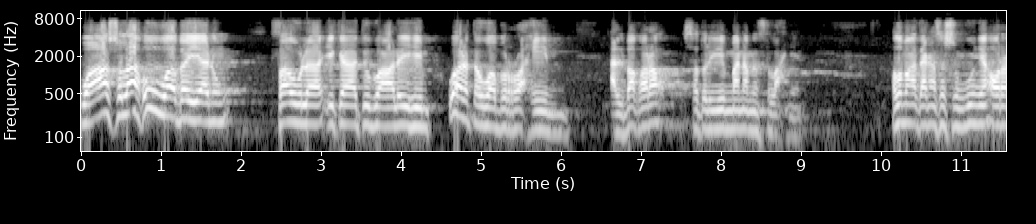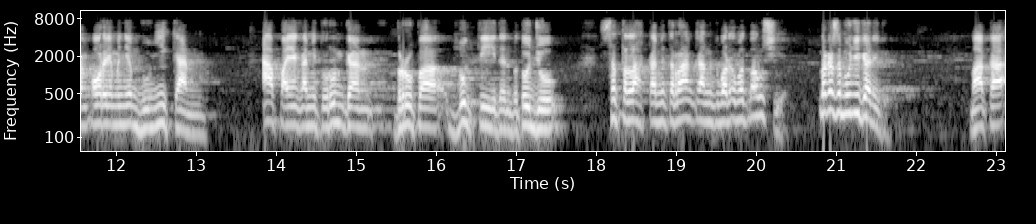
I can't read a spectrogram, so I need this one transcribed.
wa aslahu wa bayanu faulaika atubu alaihim wa tawwabur rahim. Al-Baqarah 156 setelahnya. Allah mengatakan sesungguhnya orang-orang yang menyembunyikan apa yang kami turunkan berupa bukti dan petunjuk setelah kami terangkan kepada umat manusia. Mereka sembunyikan itu. Maka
